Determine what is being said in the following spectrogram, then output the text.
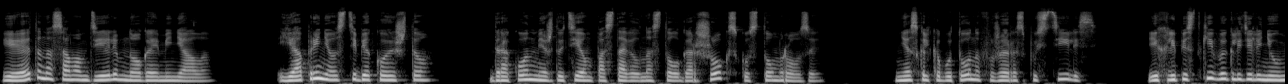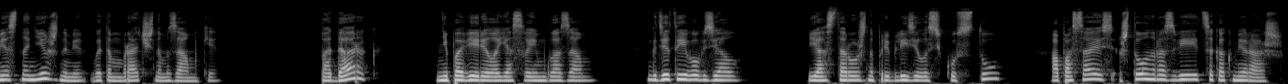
И это на самом деле многое меняло. «Я принес тебе кое-что». Дракон между тем поставил на стол горшок с кустом розы. Несколько бутонов уже распустились. Их лепестки выглядели неуместно нежными в этом мрачном замке. «Подарок?» — не поверила я своим глазам. «Где ты его взял?» Я осторожно приблизилась к кусту, опасаясь, что он развеется, как мираж.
